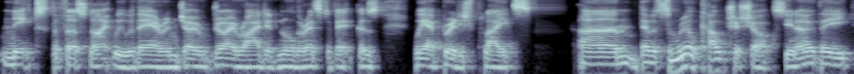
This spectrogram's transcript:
nicked the first night we were there and joy, joyrided and all the rest of it because we had British plates. Um, there was some real culture shocks. You know, the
